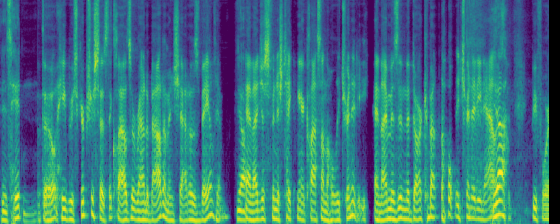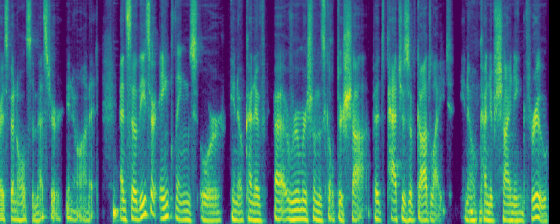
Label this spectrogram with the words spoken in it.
it is hidden. The Hebrew scripture says that clouds are round about him and shadows veil him. Yeah. And I just finished taking a class on the Holy Trinity and I'm as in the dark about the Holy Trinity now yeah. before I spent a whole semester, you know, on it. And so these are inklings or, you know, kind of uh, rumors from the sculptor's shop. It's patches of godlight, you know, mm-hmm. kind of shining through.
